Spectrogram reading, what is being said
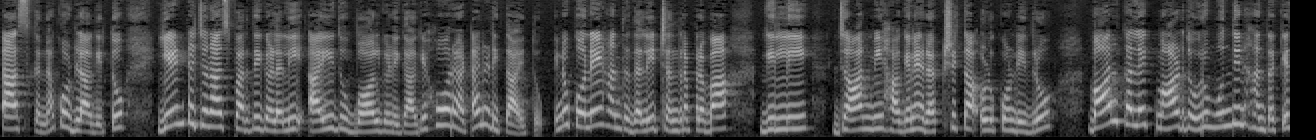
ಟಾಸ್ಕ್ ಅನ್ನ ಕೊಡಲಾಗಿತ್ತು. ಎಂಟು ಜನ ಸ್ಪರ್ಧಿಗಳಲ್ಲಿ ಐದು ಬಾಲ್ಗಳಿಗಾಗಿ ಹೋರಾಟ ನಡೀತಾ ಇತ್ತು. ಇನ್ನು ಕೊನೆ ಹಂತದಲ್ಲಿ ಚಂದ್ರಪ್ರಭಾ, ಗಿಲ್ಲಿ, ಜಾನ್ವಿ ಹಾಗೇನೆ ರಕ್ಷಿತಾ ಉಳ್ಕೊಂಡಿದ್ರು. ಬಾಲ್ ಕಲೆಕ್ಟ್ ಮಾಡಿದವರು ಮುಂದಿನ ಹಂತಕ್ಕೆ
